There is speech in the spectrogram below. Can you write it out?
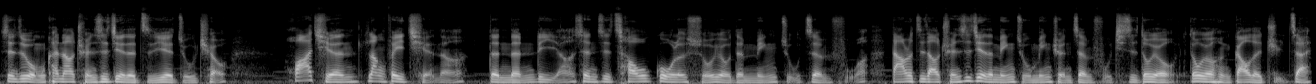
甚至我们看到全世界的职业足球，花钱浪费钱啊的能力啊，甚至超过了所有的民主政府啊。大家都知道，全世界的民主民权政府其实都有都有很高的举债。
